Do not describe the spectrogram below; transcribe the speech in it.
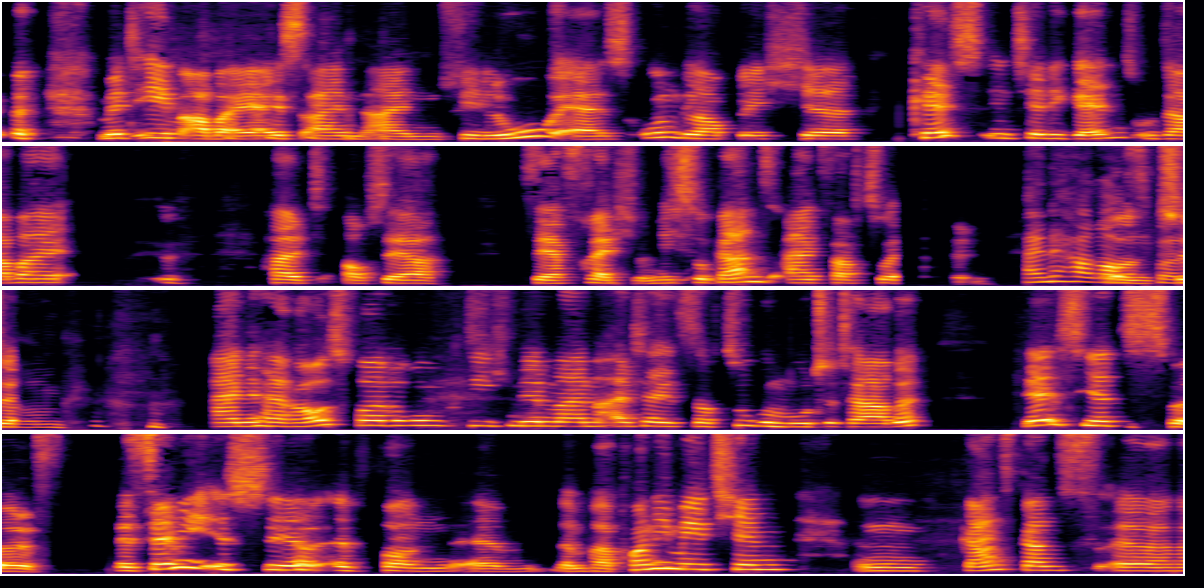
mit ihm, aber er ist ein, ein Filou, er ist unglaublich äh, kess, intelligent und dabei äh, halt auch sehr, sehr frech und nicht so ganz einfach zu handeln. Eine Herausforderung. Und, äh, eine Herausforderung, die ich mir in meinem Alter jetzt noch zugemutet habe. Der ist jetzt zwölf. Der Sammy ist hier äh, von ähm, ein paar Ponymädchen, ein ganz, ganz äh,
